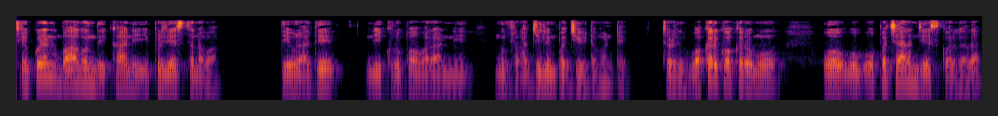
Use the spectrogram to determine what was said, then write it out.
చెప్పుకోవడానికి బాగుంది కానీ ఇప్పుడు చేస్తున్నావా? దేవుడు అదే నీ కృపావరాన్ని నువ్వు ప్రజ్వలింప చేయటం అంటే. చూడండి ఒకరికొకరము ఉపచారం చేసుకోవాలి కదా?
